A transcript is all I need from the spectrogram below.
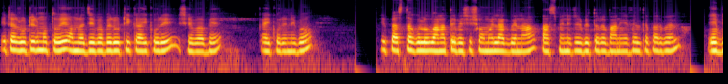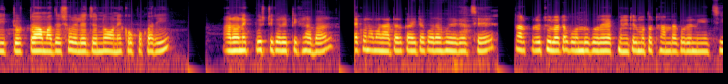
এটা রুটির মতোই আমরা যেভাবে রুটি কাই করি, সেভাবে কাই করে নিব। এই পাস্তাগুলো বানাতে বেশি সময় লাগবে না, পাঁচ মিনিটের ভিতরে বানিয়ে ফেলতে পারবেন। এই বিটরুটটা আমাদের শরীরের জন্য অনেক উপকারী আর অনেক পুষ্টিকর একটি খাবার। এখন আমার আটার কাইটা করা হয়ে গেছে। তারপরে চুলাটা বন্ধ করে এক মিনিটের মতো ঠান্ডা করে নিয়েছি।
